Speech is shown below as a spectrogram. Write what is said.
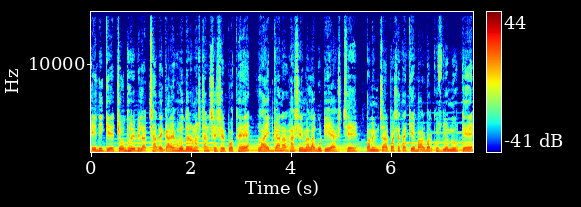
এদিকে চৌধুরী ভিলার ছাদে গায়ে হলুদের অনুষ্ঠান শেষের পথে লাইট গান আর হাসির মেলা গুটিয়ে আসছে। তামিম চারপাশে তাকিয়ে বারবার খুঁজলো নূরকে,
